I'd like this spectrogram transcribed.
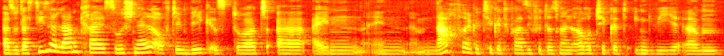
also dass dieser Landkreis so schnell auf dem Weg ist, dort äh, ein, ein ähm, Nachfolgeticket quasi für das 9-Euro-Ticket irgendwie ähm,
